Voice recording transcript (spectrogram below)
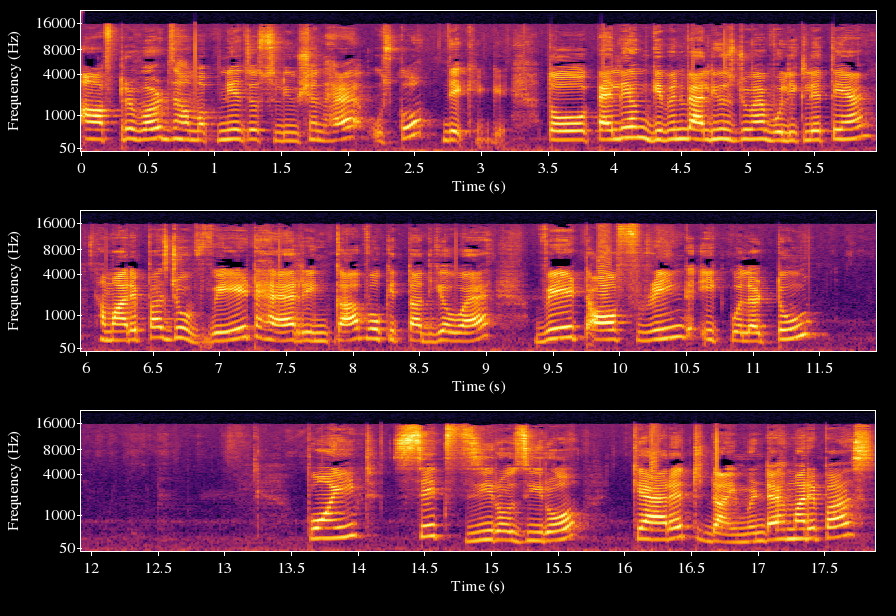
आफ्टरवर्ड्स हम अपने जो सोल्यूशन है उसको देखेंगे। तो पहले हम गिवन वैल्यूज़ जो है वो लिख लेते हैं। हमारे पास जो वेट है रिंग का, वो कितना दिया हुआ है? Weight of ring equal to point six zero zero carat diamond है हमारे पास।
